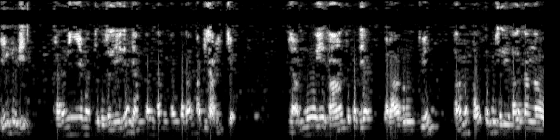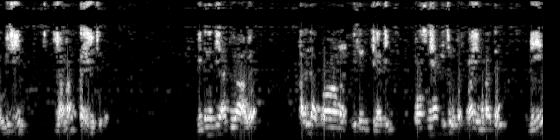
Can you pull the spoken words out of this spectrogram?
ඒකෙදි කරණීය මත් කුසලයේ යම්තම් සංකල්පයන් අபிසමිච්ච. යම්මෝයේ සාන්ත පදයක් බලාපොරොත්තු වෙන තම අර්ථ කුසලයේ සලසන්නා වූ විශ්ින් යමක් කළ යුතුය. මෙතනදී අටුවාව අද දක්වාම විසඳිච්ච නැති ප්‍රශ්නයක් ඉතුරු කරනවා. ඒ මොකද මේ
